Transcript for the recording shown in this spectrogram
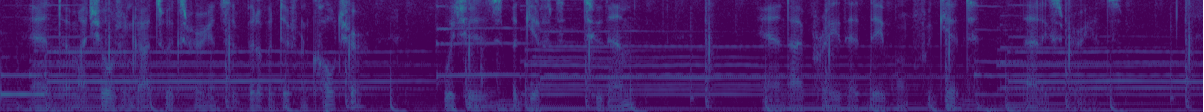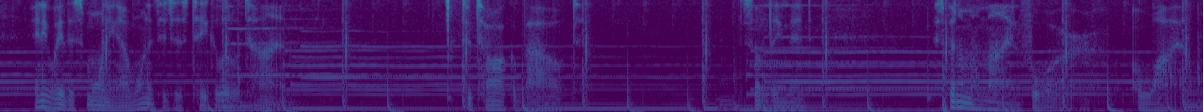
And uh, my children got to experience a bit of a different culture, which is a gift to them. And I pray that they won't forget that experience. Anyway, this morning I wanted to just take a little time to talk about something that has been on my mind for a while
